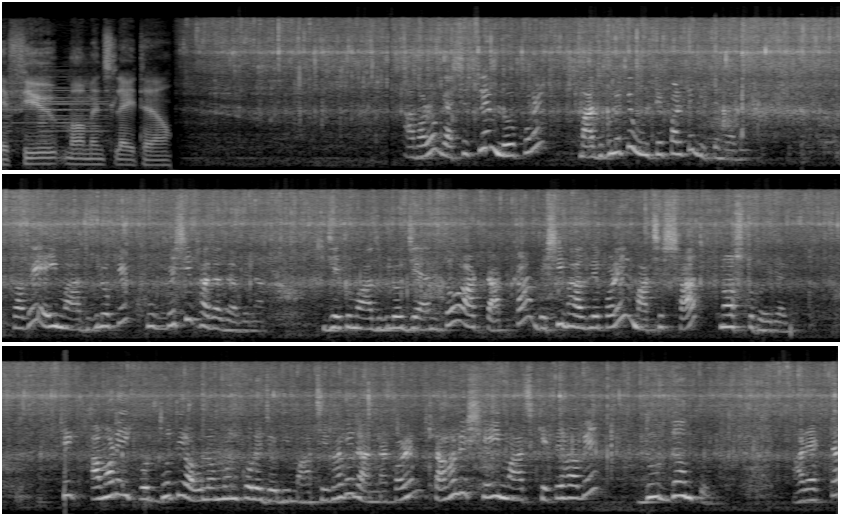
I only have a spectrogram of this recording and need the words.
A few moments later. আবারও গ্যাসের ফ্লেম লো করে মাছগুলোকে উল্টে পাল্টে দিতে হবে। তবে এই মাছগুলোকে খুব বেশি ভাজা যাবে না। যেহেতু মাছগুলো জ্যান্ত আর টাটকা, বেশি ভাজলে পরে মাছের স্বাদ নষ্ট হয়ে যাবে। ঠিক আমার এই পদ্ধতি অবলম্বন করে যদি মাছ এভাবে রান্না করেন, তাহলে সেই মাছ খেতে হবে দুর্দান্ত আর একটা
